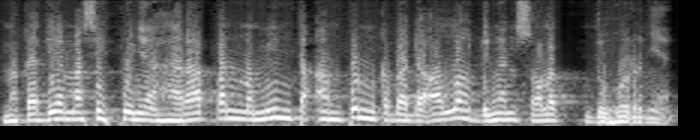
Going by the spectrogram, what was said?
maka dia masih punya harapan meminta ampun kepada Allah dengan salat duhurnya.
